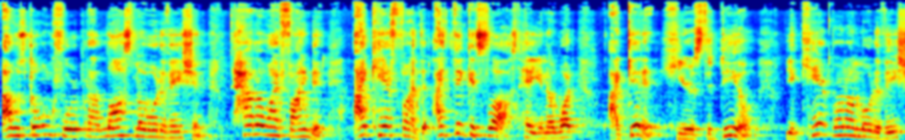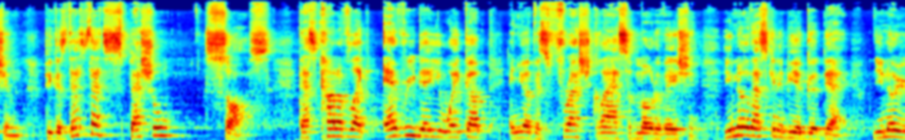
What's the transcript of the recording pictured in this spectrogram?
I was going for it, but I lost my motivation. How do I find it? I can't find it. I think it's lost. Hey, you know what? I get it. Here's the deal. You can't run on motivation because that's that special sauce. That's kind of like every day you wake up and you have this fresh glass of motivation. You know that's to be a good day. You know you're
